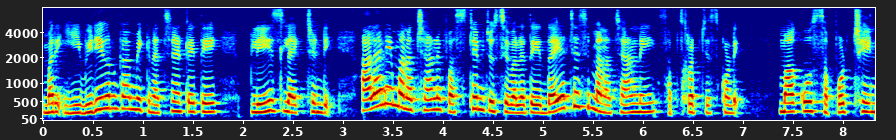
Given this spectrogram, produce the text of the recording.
మరి ఈ వీడియో కనుక మీకు నచ్చినట్లయితే ప్లీజ్ లైక్ చేయండి. అలానే మన ఛానల్ ఫస్ట్ టైం చూసే వాళ్ళైతే దయచేసి మన ఛానల్ని సబ్స్క్రైబ్ చేసుకోండి. మాకు సపోర్ట్ చేయండి.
